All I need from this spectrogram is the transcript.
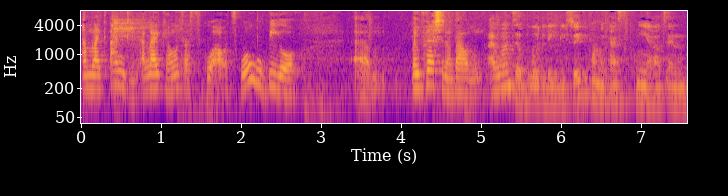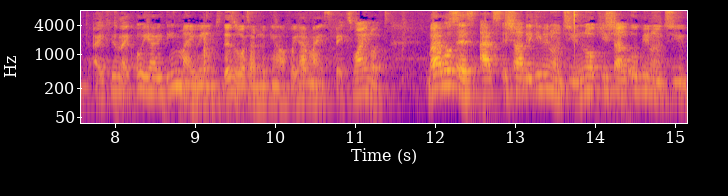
I'm like Andy. I like you. I want us to go out. What would be your um, impression about me? I want a bold lady, so if you come and ask me out, and I feel like, oh, you're within my range. This is what I'm looking out for. You have my specs. Why not? Bible says, "Ask, it shall be given unto you. Knock, it shall open unto you."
